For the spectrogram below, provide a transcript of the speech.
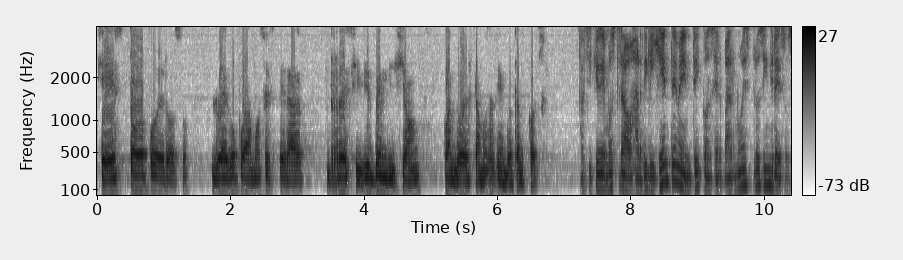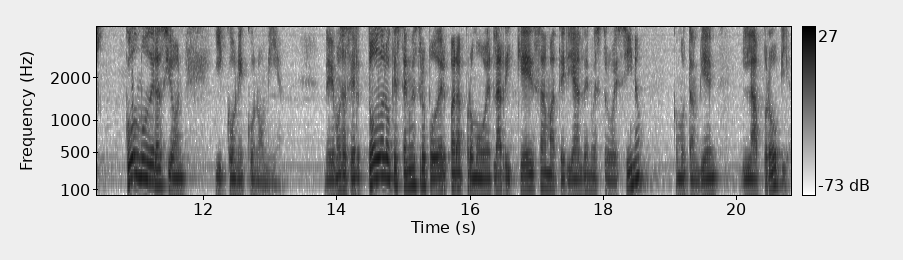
que es todopoderoso, luego podamos esperar recibir bendición cuando estamos haciendo tal cosa. Así que debemos trabajar diligentemente conservar nuestros ingresos con moderación y con economía. Debemos hacer todo lo que esté en nuestro poder para promover la riqueza material de nuestro vecino, como también la propia.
